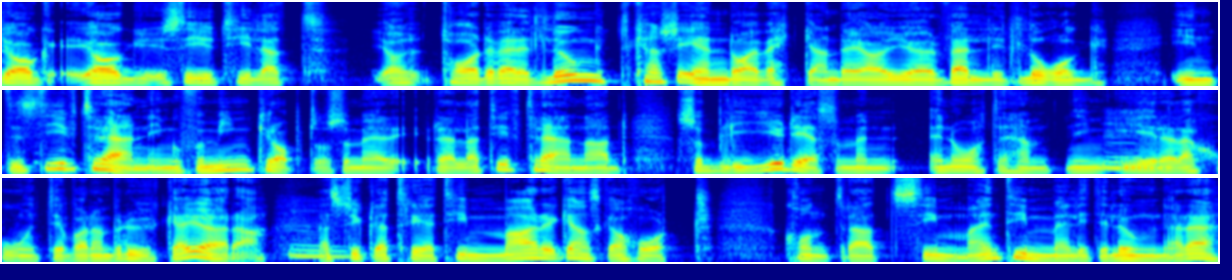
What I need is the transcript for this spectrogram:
jag, jag ser ju till att jag tar det väldigt lugnt kanske en dag i veckan där jag gör väldigt låg intensiv träning och för min kropp då som är relativt tränad så blir ju det som en, en återhämtning i Mm. relation till vad den brukar göra. Mm. Att cykla tre timmar ganska hårt kontra att simma en timme lite lugnare.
